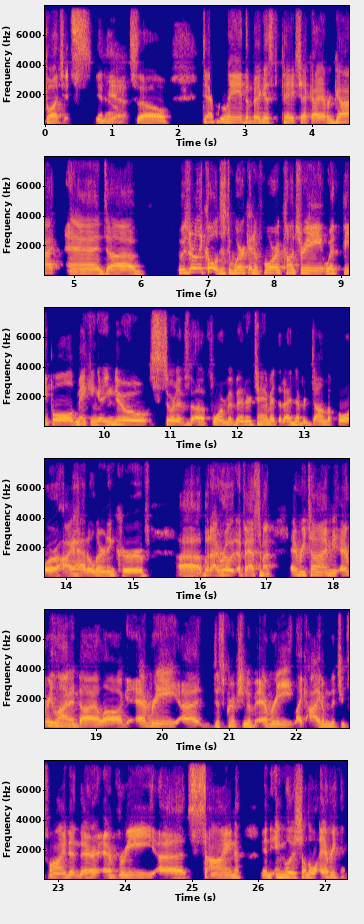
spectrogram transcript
budgets, you know. Yeah. So definitely the biggest paycheck I ever got. And uh, it was really cool just to work in a foreign country with people making a new sort of uh, form of entertainment that I'd never done before. I had a learning curve. Uh, but I wrote a vast amount. Every time, every line of dialogue, every uh, description of every like item that you'd find in there, every uh, sign in English on the wall, everything.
